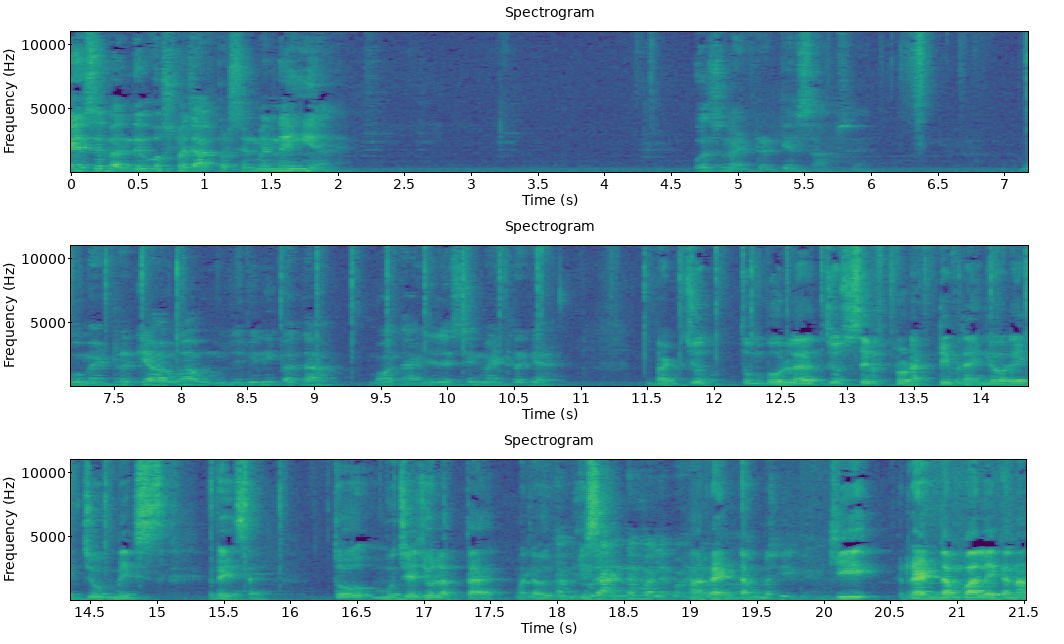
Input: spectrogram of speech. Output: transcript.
ऐसे बंदे वो उस पचास परसेंट में नहीं आए उस मैट्रिक के हिसाब से। वो मैटर क्या होगा वो मुझे भी नहीं पता। बहुत आइडियलिस्टिक मैट्रिक है बट जो तुम बोल रहे हो जो सिर्फ़ प्रोडक्टिव रहेंगे और एक जो मिक्स रेस है तो मुझे जो लगता है मतलब इस- random वाले हाँ रैंडम में कि रैंडम वाले का ना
